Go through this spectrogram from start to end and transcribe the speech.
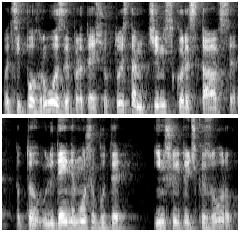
оці погрози про те, що хтось там чимось скористався, тобто у людей не може бути іншої точки зору.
